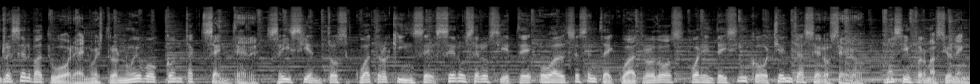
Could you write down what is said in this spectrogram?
Reserva tu hora en nuestro nuevo Contact Center 600-415-007 o al 642-458000. Más información en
